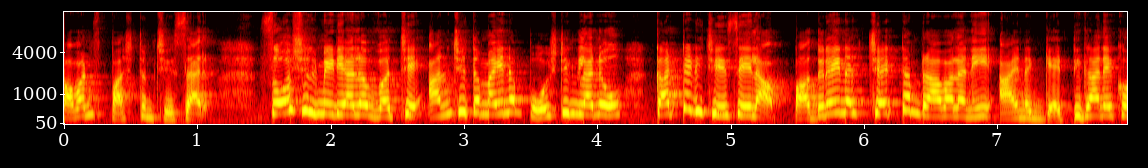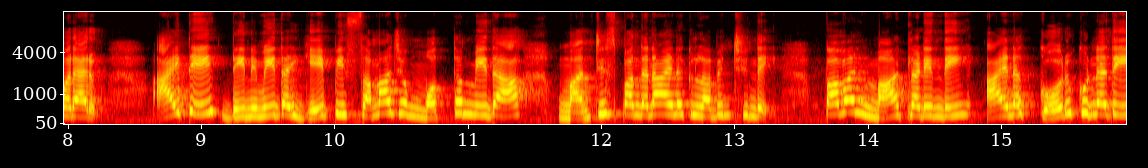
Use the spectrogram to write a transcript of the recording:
పవన్ స్పష్టం చేశారు. సోషల్ మీడియాలో వచ్చే అనుచితమైన పోస్టింగ్లను కట్టడి చేసేలా పదునైన చట్టం రావాలని ఆయన గట్టిగానే కోరారు. అయితే దీని మీద ఏపీ సమాజం మొత్తం మీద మంచి స్పందన ఆయనకు లభించింది. పవన్ మాట్లాడింది ఆయన కోరుకున్నది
